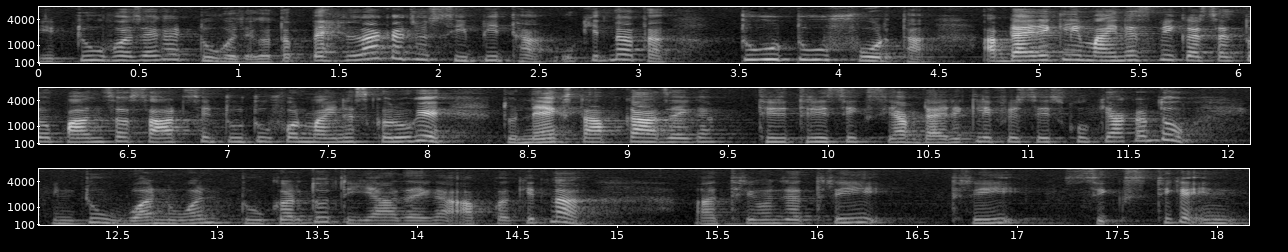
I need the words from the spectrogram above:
ये टू हो जाएगा टू हो जाएगा। तो पहला का जो सीपी था, वो कितना था? टू टू फोर था। आप डायरेक्टली माइनस भी कर सकते हो पाँच सौ साठ से टू टू फोर माइनस करोगे तो नेक्स्ट आपका आ जाएगा थ्री थ्री सिक्स या आप डायरेक्टली फिर से इसको क्या कर दो? इंटू वन वन टू कर दो तो ये आ जाएगा आपका कितना? थ्री वन जो थ्री थ्री सिक्स ठीक है? इन,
